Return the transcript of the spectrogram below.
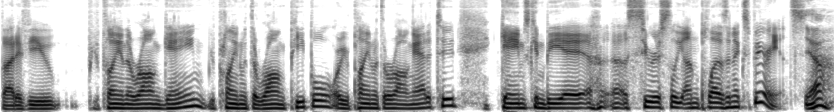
but if you you're playing the wrong game, you're playing with the wrong people, or you're playing with the wrong attitude, games can be a, a seriously unpleasant experience. Yeah.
